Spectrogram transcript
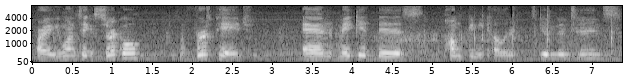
Alright, you want to take a circle, the first page, and make it this pumpkin color. It's getting intense.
